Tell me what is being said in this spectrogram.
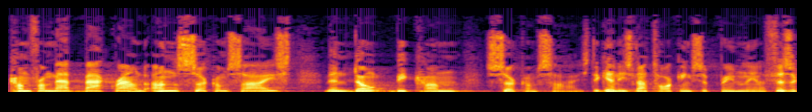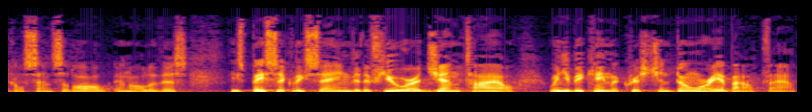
come from that background, uncircumcised, then don't become circumcised. Again, he's not talking supremely in a physical sense at all in all of this. He's basically saying that if you were a Gentile when you became a Christian, don't worry about that.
